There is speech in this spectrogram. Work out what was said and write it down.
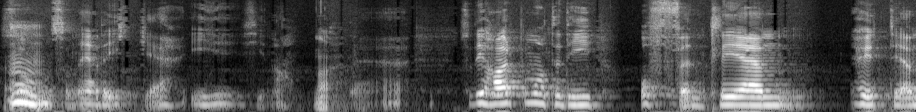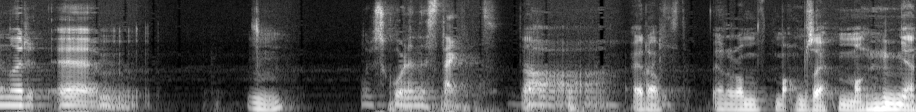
Sånn, sånn er det ikke i Kina. Nei. Eh, Så de har på en måte de offentlige høytidene når, ehm, når skolen er stengt. Da Er det, er det de, mange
